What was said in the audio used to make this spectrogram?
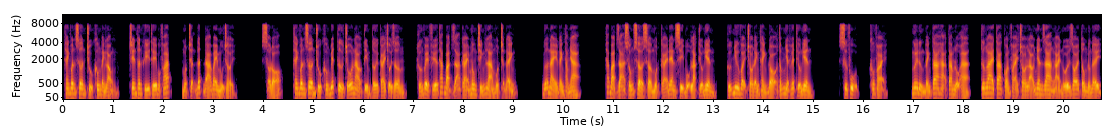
Thanh vân sơn chủ không đành lòng, trên thân khí thế bộc phát, một trận đất đá bay mù trời. Sau đó, thanh vân sơn chủ không biết từ chỗ nào tìm tới cái chổi dơm hướng về phía thác bạt giã cái mông chính là một trận đánh. Bữa này đánh thảm nha. Tháp bạt giã sống sờ sờ một cái đen xì bộ lạc thiếu niên, cứ như vậy cho đánh thành đỏ thấm nhiệt huyết thiếu niên. Sư phụ, không phải. Ngươi đừng đánh ta hạ tam lộ à tương lai ta còn phải cho lão nhân ra ngài nối roi tông đường đây.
